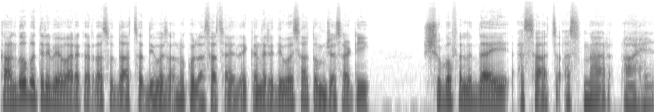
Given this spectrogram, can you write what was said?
कागदोपत्री व्यवहाराकरता सुद्धा आजचा दिवस अनुकूल असाच आहे. एकंदरीत दिवस हा तुमच्यासाठी शुभफलदायी असाच असणार आहे.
